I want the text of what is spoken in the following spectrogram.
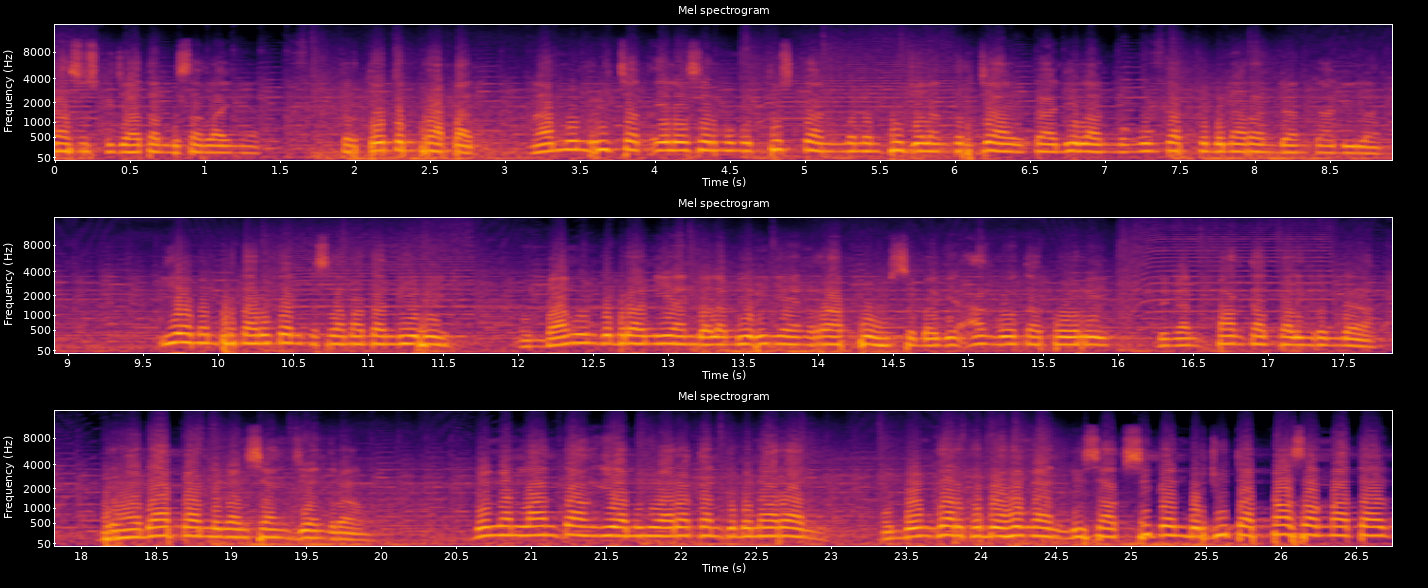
kasus kejahatan besar lainnya. Tertutup rapat, namun Richard Eliezer memutuskan menempuh jalan terjal keadilan mengungkap kebenaran dan keadilan. Ia mempertaruhkan keselamatan diri, membangun keberanian dalam dirinya yang rapuh sebagai anggota Polri dengan pangkat paling rendah, berhadapan dengan sang jenderal. Dengan lantang ia menyuarakan kebenaran, membongkar kebohongan, disaksikan berjuta pasang mata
